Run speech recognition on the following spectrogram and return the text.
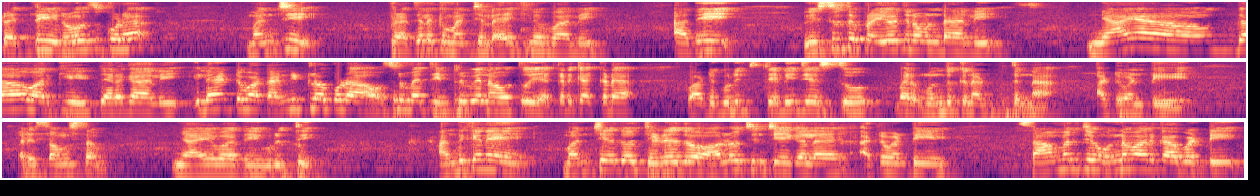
ప్రతిరోజు కూడా మంచి ప్రజలకు మంచి లైఫ్ని ఇవ్వాలి. అది విస్తృత ప్రయోజనం ఉండాలి. న్యాయంగా వారికి జరగాలి. ఇలాంటి వాటి అన్నింటిలో కూడా అవసరమైతే ఇంటర్వ్యూ అవుతూ ఎక్కడికక్కడ వాటి గురించి తెలియజేస్తూ మరి ముందుకు నడుపుతున్న అటువంటి మరి సంస్థ న్యాయవాది వృత్తి. అందుకనే మంచేదో చెడేదో ఆలోచన చేయగల అటువంటి సామర్థ్యం ఉన్నవారు కాబట్టి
